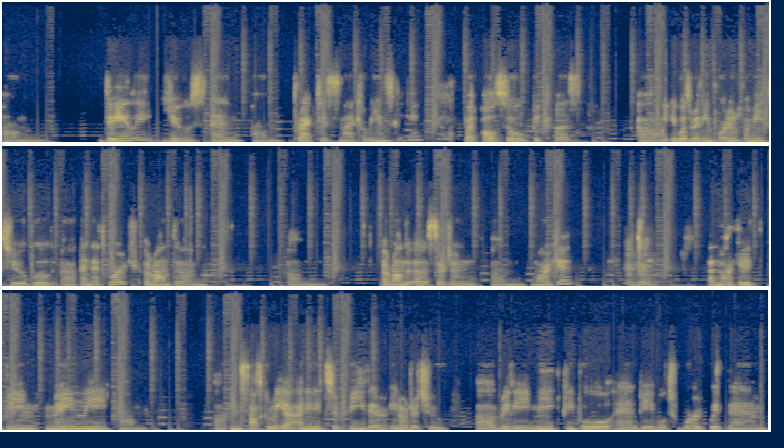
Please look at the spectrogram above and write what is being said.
um, daily use and um, practice my Korean speaking, but also because uh, it was really important for me to build uh, a network around um, um, around a certain um, market. Mm-hmm. That market being mainly um, uh, in South Korea, I needed to be there in order to uh, really meet people and be able to work with them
